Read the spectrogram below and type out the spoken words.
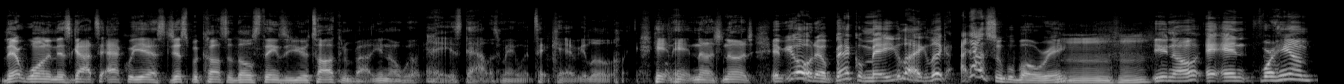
they're wanting this guy to acquiesce just because of those things that you're talking about. You know, well, hey, it's Dallas, man. We'll take care of you, little hint, hint, nudge, nudge. If you're over there, Beckham, man, you like, look, I got a Super Bowl ring. Mm-hmm. You know, and, and for him,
